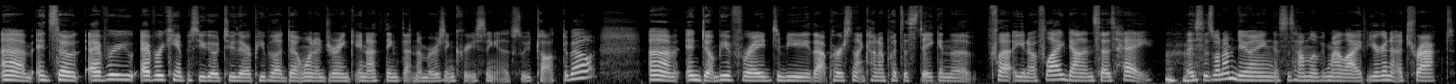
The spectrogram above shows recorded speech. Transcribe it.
Um, and so every every campus you go to, there are people that don't want to drink, and I think that number is increasing as we've talked about. Um, and don't be afraid to be that person that kind of puts a stake in the flag, you know, flag down and says, "Hey, this is what I'm doing. This is how I'm living my life." You're going to attract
